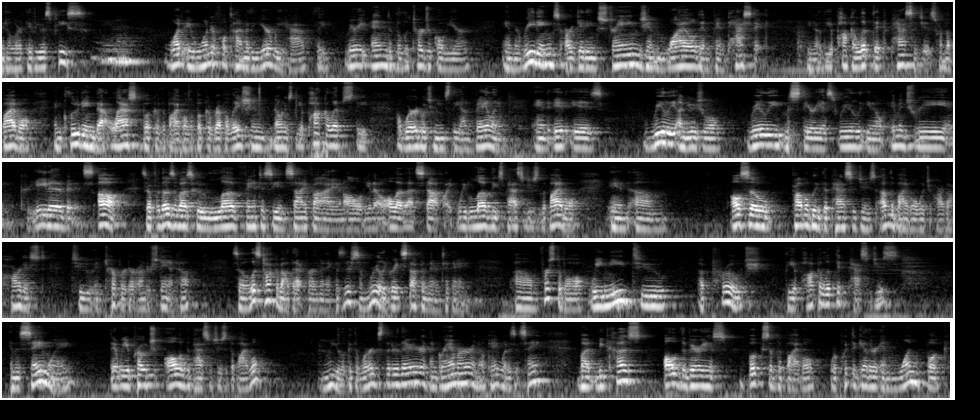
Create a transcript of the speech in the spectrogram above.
May the Lord give you his peace. Amen. What a wonderful time of the year we have, the very end of the liturgical year. And the readings are getting strange and wild and fantastic. You know, the apocalyptic passages from the Bible, including that last book of the Bible, the book of Revelation, known as the Apocalypse, the, a word which means the unveiling. And it is really unusual, really mysterious, really, you know, imagery and creative. And it's, oh, so for those of us who love fantasy and sci-fi and all, you know, all of that stuff, like we love these passages of the Bible. And um, also probably the passages of the Bible which are the hardest to interpret or understand, huh? So let's talk about that for a minute because there's some really great stuff in there today. Um, first of all, we need to approach the apocalyptic passages in the same way that we approach all of the passages of the Bible. You, know, you look at the words that are there and the grammar, and okay, what is it saying? But because all of the various books of the Bible were put together in one book,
